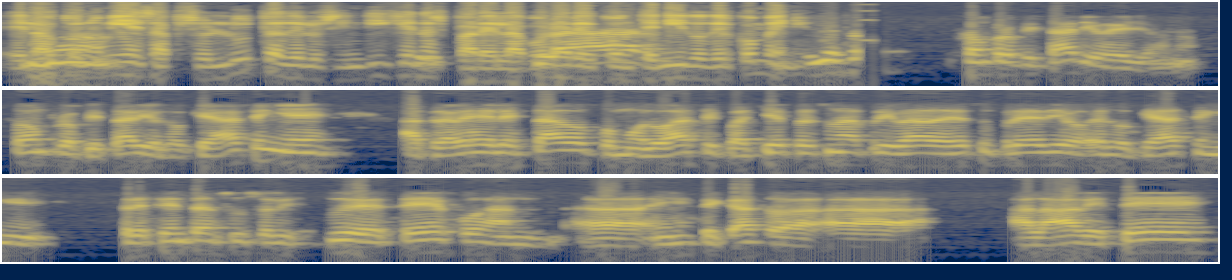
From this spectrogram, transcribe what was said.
La autonomía es absoluta de los indígenas para elaborar el contenido del convenio. Son propietarios ellos, ¿no? Son propietarios. Lo que hacen es, a través del Estado, como lo hace cualquier persona privada de su predio, es lo que hacen es presentan sus solicitudes de CEFOS, en este caso a, la ABT,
